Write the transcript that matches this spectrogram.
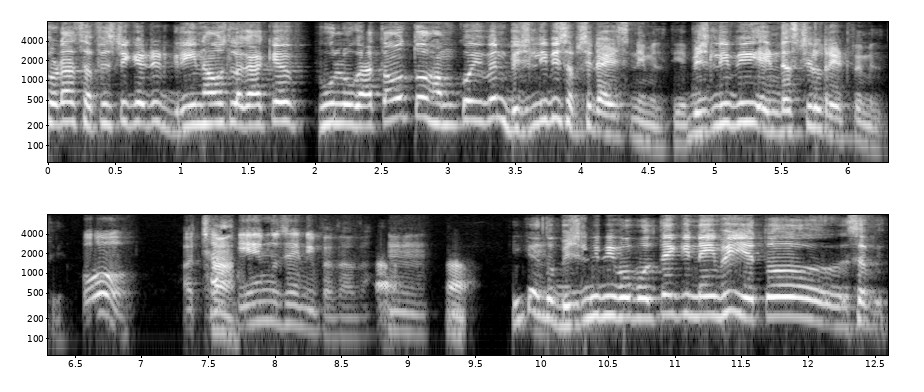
थोड़ा सफिस्टिकेटेड ग्रीन हाउस लगा के फूल उगाता हूँ तो हमको इवन बिजली भी सब्सिडाइज नहीं मिलती है। बिजली भी इंडस्ट्रियल रेट पे मिलती है। ओ अच्छा हाँ। ये मुझे नहीं पता था। हाँ। हम्म। ठीक है? तो बिजली भी वो बोलते हैं कि नहीं भाई ये तो सब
